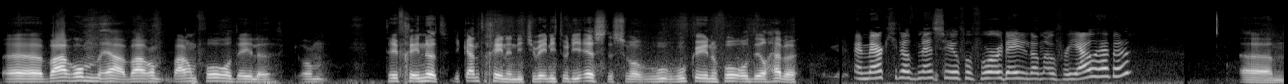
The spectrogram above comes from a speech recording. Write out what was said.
eh, waarom, ja, waarom, waarom vooroordelen? Om, het heeft geen nut. Je kent degene niet, je weet niet hoe die is, dus hoe, hoe kun je een vooroordeel hebben? En merk je dat mensen heel veel vooroordelen dan over jou hebben? Ehm,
